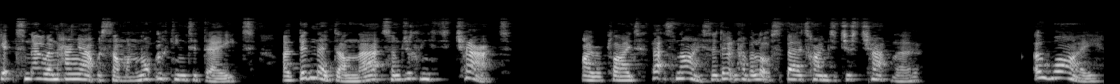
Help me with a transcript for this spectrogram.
get to know and hang out with someone, not looking to date. I've been there, done that, so I'm just looking to chat. I replied, That's nice. I don't have a lot of spare time to just chat, though. Oh, why?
